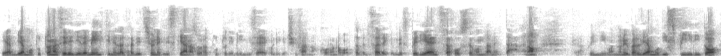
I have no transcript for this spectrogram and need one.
e abbiamo tutta una serie di elementi nella tradizione cristiana, soprattutto dei primi secoli, che ci fanno ancora una volta pensare che l'esperienza fosse fondamentale, no? Cioè, quindi quando noi parliamo di spirito,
